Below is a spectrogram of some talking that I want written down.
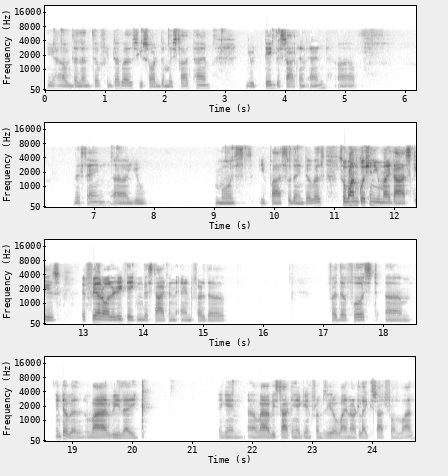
you have the length of intervals. You sort them by start time. You take the start and end of this thing. Uh, you most you pass through the intervals so one question you might ask is if we are already taking the start and end for the for the first um, interval, why are we like again? Uh, why are we starting again from zero? Why not like start from one?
